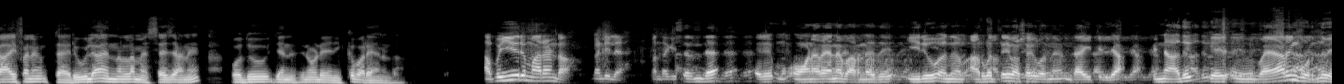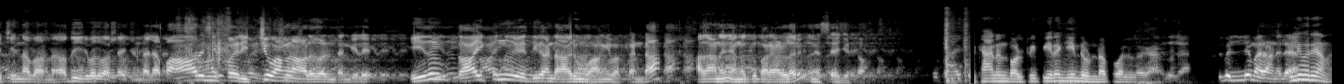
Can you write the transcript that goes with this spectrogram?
കായ്ഫലം തരൂല എന്നുള്ള മെസ്സേജാണ്. പൊതുജനത്തിനോട് എനിക്ക് പറയാനുള്ളത്. അപ്പൊ ഈ ഒരു മരം ഉണ്ടോ? കണ്ടില്ലേ? പന്തകീശ്വരന്റെ ഒരു ഓണർ തന്നെ പറഞ്ഞത് ഇരു അറുപത്തേഴ് വർഷമായി കൊടുന്ന് ഉണ്ടായിട്ടില്ല. പിന്നെ അത് വയറിങ് കൊടുന്ന് വെച്ചിരുന്നാ പറഞ്ഞത്. അത് ഇരുപത് വർഷമായിട്ടുണ്ടല്ല അപ്പൊ ആരും ഇനിയിപ്പോ രിച്ചു വാങ്ങുന്ന ആളുകൾ ഉണ്ടെങ്കിൽ ഇത് കായ്ക്കുന്നു എഴുതിക്കാണ്ട് ആരും വാങ്ങി വെക്കണ്ട. അതാണ് ഞങ്ങൾക്ക് പറയാനുള്ള ഒരു മെസ്സേജ് കേട്ടോ കാനൻ പോൾട്രി പീരങ്കീന്റെ ഉണ്ട പോലുള്ള വലിയ മരമാണ് അല്ലേ? വലിയ മരമാണ്.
